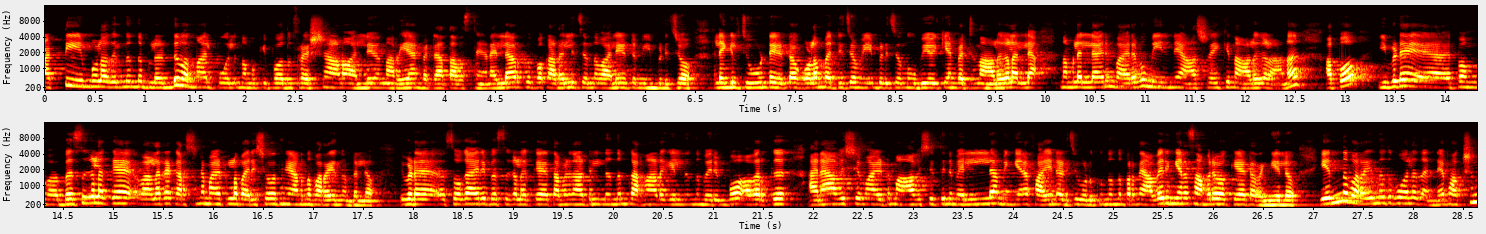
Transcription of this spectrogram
കട്ട് ചെയ്യുമ്പോൾ അതിൽ നിന്ന് ബ്ലഡ് വന്നാൽ പോലും നമുക്കിപ്പോൾ അത് ഫ്രഷ് ആണോ അല്ലയോ എന്ന് അറിയാൻ പറ്റാത്ത അവസ്ഥയാണ്. എല്ലാവർക്കും ഇപ്പോൾ കടലിൽ ചെന്ന് വലയിട്ട് മീൻ പിടിച്ചോ അല്ലെങ്കിൽ ചൂണ്ടയിട്ടോ കുളം പറ്റിച്ചോ മീൻ പിടിച്ചൊന്നും ഉപയോഗിക്കാൻ പറ്റുന്ന ആളുകളല്ല. നമ്മളെല്ലാവരും വരവ് മീനിനെ ആശ്രയിക്കുന്ന ആളുകളാണ്. അപ്പോൾ ഇവിടെ ഇപ്പം ബസ്സുകളൊക്കെ വളരെ കർശനമായിട്ടുള്ള പരിശോധനയാണെന്ന് പറയുന്നുണ്ടല്ലോ. ഇവിടെ സ്വകാര്യ ബസ്സുകളൊക്കെ തമിഴ്നാട്ടിൽ നിന്നും കർണാടകയിൽ നിന്നും വരുമ്പോൾ അവർക്ക് അനാവശ്യമായിട്ടും ആവശ്യത്തിനും എല്ലാം ഇങ്ങനെ ഫൈൻ അടിച്ചു കൊടുക്കുന്നെന്ന് പറഞ്ഞ് അവരിങ്ങനെ സമരമൊക്കെ ആയിട്ട് ഇറങ്ങിയല്ലോ. എന്ന് പറയുന്നത് പോലെ തന്നെ ഭക്ഷണ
